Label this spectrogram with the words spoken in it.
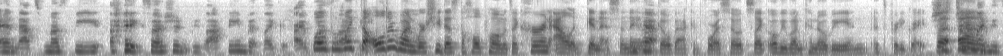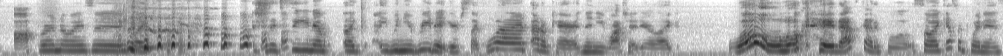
And that's must be like so. I shouldn't be laughing, but like I was Well, the, like the older one where she does the whole poem, it's like her and Alec Guinness, and they Yeah. like go back and forth. So it's like Obi Wan Kenobi, and it's pretty great. She's But, doing um, like these opera noises, like she's like seeing him. Like when you read it, you're just like, "What? I don't care." And then you watch it, and you're like, "Whoa, okay, that's kind of cool." So I guess my point is,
